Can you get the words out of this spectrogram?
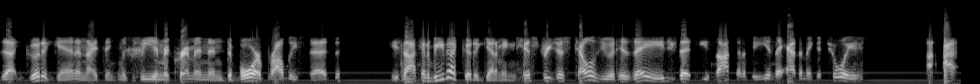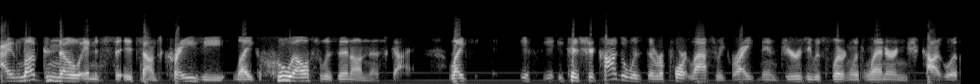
that good again. And I think McPhee and McCrimmon and DeBoer probably said he's not going to be that good again. I mean, history just tells you at his age that he's not going to be, and they had to make a choice. I, I love to know, and it's, it sounds crazy, like who else was in on this guy? Like, if because Chicago was the report last week, right? And Jersey was flirting with Lehner, and Chicago with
